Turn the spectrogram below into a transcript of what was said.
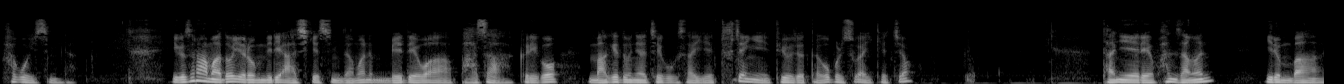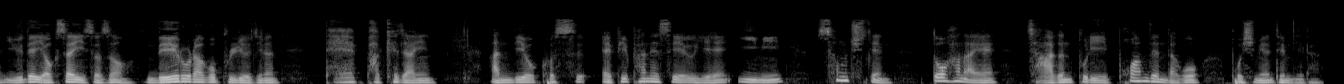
하고 있습니다. 이것은 아마도 여러분들이 아시겠습니다만 메데와 바사 그리고 마게도냐 제국 사이의 투쟁이 되어졌다고 볼 수가 있겠죠. 다니엘의 환상은 이른바 유대 역사에 있어서 네로라고 불려지는 대박해자인 안디오코스 에피파네스에 의해 이미 성취된 또 하나의 작은 뿔이 포함된다고 보시면 됩니다.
